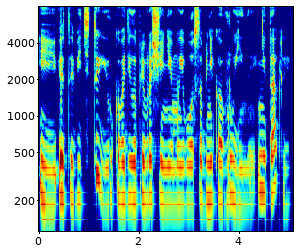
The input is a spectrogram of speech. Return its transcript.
«И это ведь ты руководила превращением моего особняка в руины, не так ли?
